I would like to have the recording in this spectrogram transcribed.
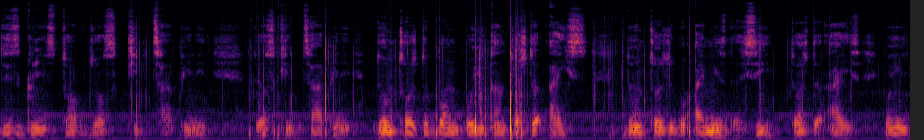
this green stuff just keep tapping it just keep tapping it. Don't touch the bomb but you can touch the ice. Don't touch the bomb. I mean that see touch the ice. When you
